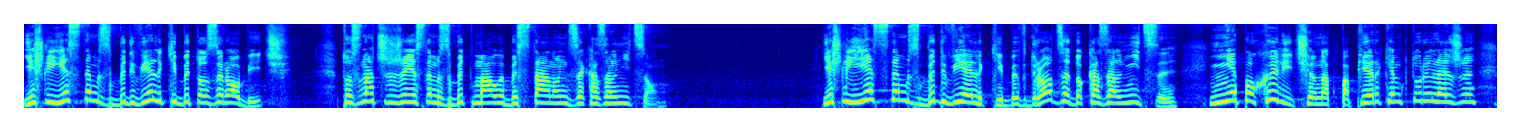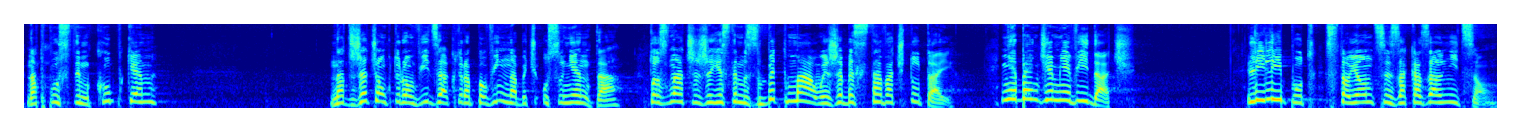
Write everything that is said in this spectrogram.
jeśli jestem zbyt wielki, by to zrobić, to znaczy, że jestem zbyt mały, by stanąć za kazalnicą. Jeśli jestem zbyt wielki, by w drodze do kazalnicy nie pochylić się nad papierkiem, który leży, nad pustym kubkiem, nad rzeczą, którą widzę, a która powinna być usunięta, to znaczy, że jestem zbyt mały, żeby stawać tutaj. Nie będzie mnie widać. Liliput stojący za kazalnicą.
